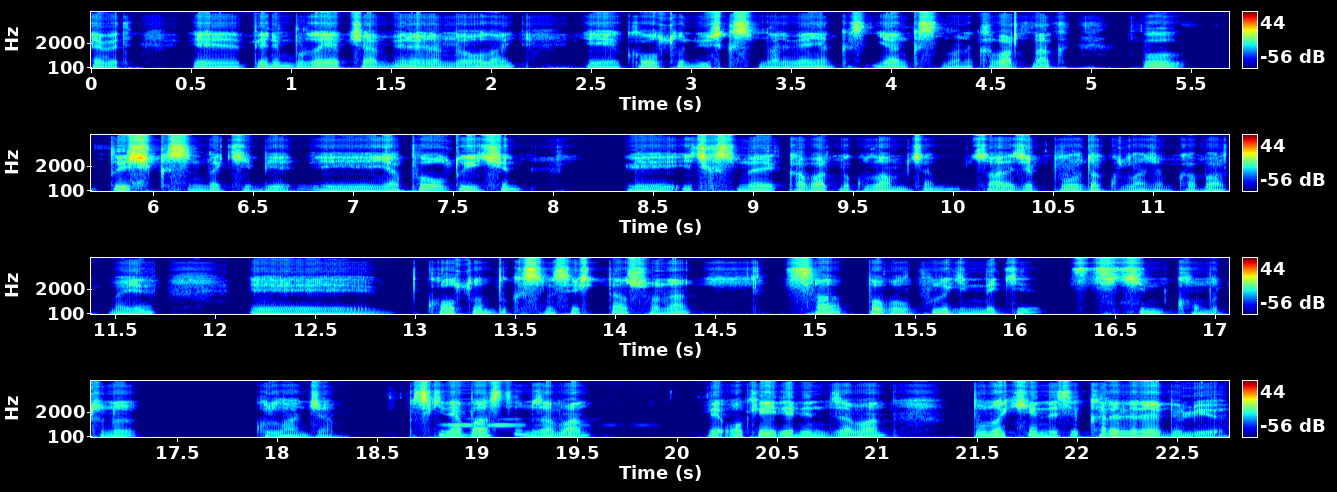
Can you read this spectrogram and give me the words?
Evet e, benim burada yapacağım en önemli olay e, koltuğun üst kısımlarını ve yan, kıs yan kısımlarını kabartmak. Bu dış kısımdaki bir e, yapı olduğu için e, iç kısımda kabartma kullanmayacağım. Sadece burada kullanacağım kabartmayı. E, koltuğun bu kısmını seçtikten sonra sağ bubble plugin'deki skin komutunu kullanacağım. Skin'e bastığım zaman ve OK dediğim zaman bunu kendisi karelere bölüyor.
